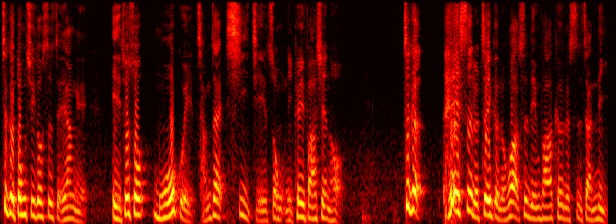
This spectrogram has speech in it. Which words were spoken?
这个东西都是怎样诶？也就是说，魔鬼藏在细节中。你可以发现哦，这个黑色的这个的话是联发科的市占率。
